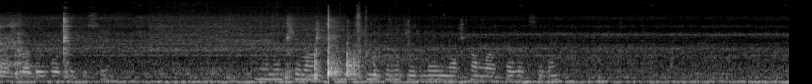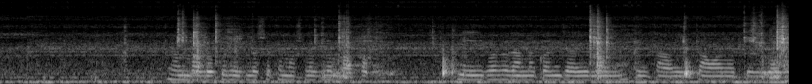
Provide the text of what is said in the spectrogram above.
মশলাটাই কষাতেছি এখানে হচ্ছে মাংসগুলো দিয়ে দেবো যেগুলো আমি মশলা মাখায় রাখছিলাম। ভালো করে এগুলোর সাথে মশলাগুলো মাখাবো। কে এইভাবে রান্না করেন জানি না কিন্তু আমি তো আমার মতো এইভাবে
